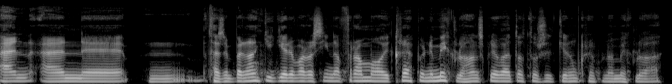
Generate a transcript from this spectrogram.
En, en uh, það sem Bernanke gerir var að sína fram á í kreppunni miklu, hann skrifaði dottorsýtger um kreppuna miklu að,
